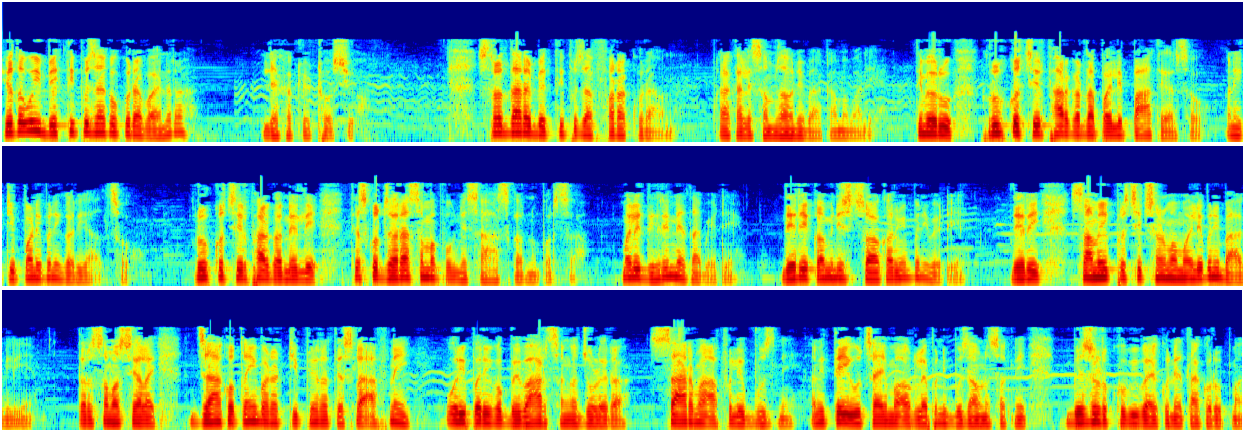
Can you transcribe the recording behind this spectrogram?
यो त उही व्यक्ति पूजाको कुरा भएन र? लेखकले ठोस्यो। श्रद्धा र व्यक्ति पूजा फरक कुरा हुन् काकाले सम्झाउने भाकामा भने। तिमीहरू रुखको चिरफार गर्दा पहिले पात हेर्छौ अनि टिप्पणी पनि गरिहाल्छौ। रुखको चिरफार गर्नेले त्यसको जरासम्म पुग्ने साहस गर्नुपर्छ। मैले धेरै नेता भेटेँ धेरै कम्युनिस्ट सहकर्मी पनि भेटेँ धेरै सामूहिक प्रशिक्षणमा मैले पनि भाग लिएँ। तर समस्यालाई जहाँको तहीँबाट टिप्ने र त्यसलाई आफ्नै वरिपरिको व्यवहारसँग जोडेर सारमा आफूले बुझ्ने अनि त्यही उचाइमा अरूलाई पनि बुझाउन सक्ने बेजोड खुबी भएको नेताको रूपमा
